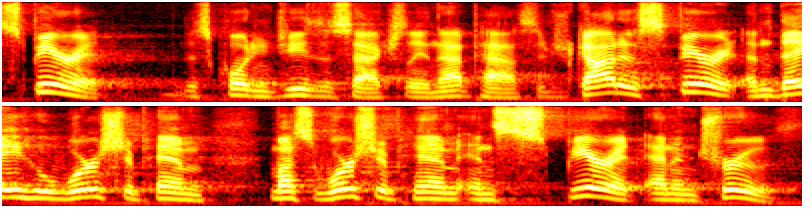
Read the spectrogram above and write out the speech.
spirit. This quoting Jesus actually in that passage. God is spirit, and they who worship him must worship him in spirit and in truth.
